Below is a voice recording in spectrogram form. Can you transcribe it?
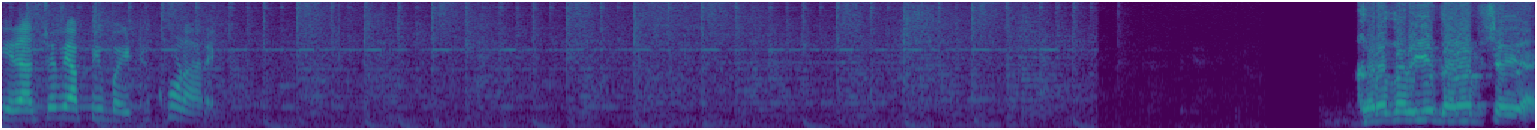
ही राज्यव्यापी बैठक होणार आहे. खर तर ही दडपशाही आहे.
